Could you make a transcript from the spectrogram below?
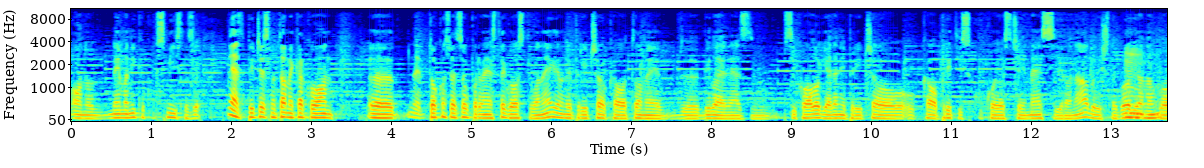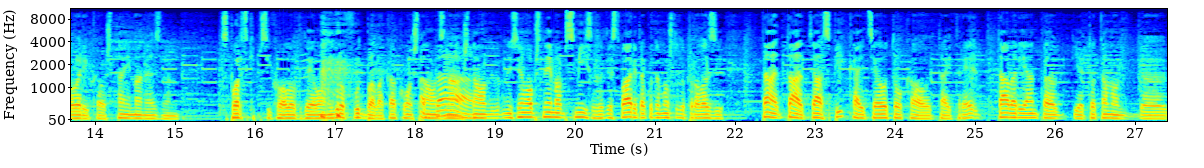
ono, nema nikakvog smisla. za- Ne, znam, pričali smo o tome kako on e, ne, tokom svetskog prvenstva je gostovao negde, onda je pričao kao o tome, d- bilo je, ne znam, psiholog, jedan je pričao kao pritisku koji osjećaju Messi i Ronaldo i šta god, i on nam Mhm. govori kao šta ima, ne znam, sportski psiholog gde on igrao fudbala, kako on, šta Pa on da. zna, šta on, mislim, uopšte nema smisla za te stvari, tako da može to da prolazi ta, ta, ta spika i celo to kao taj tre, ta varijanta je totalno, e,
